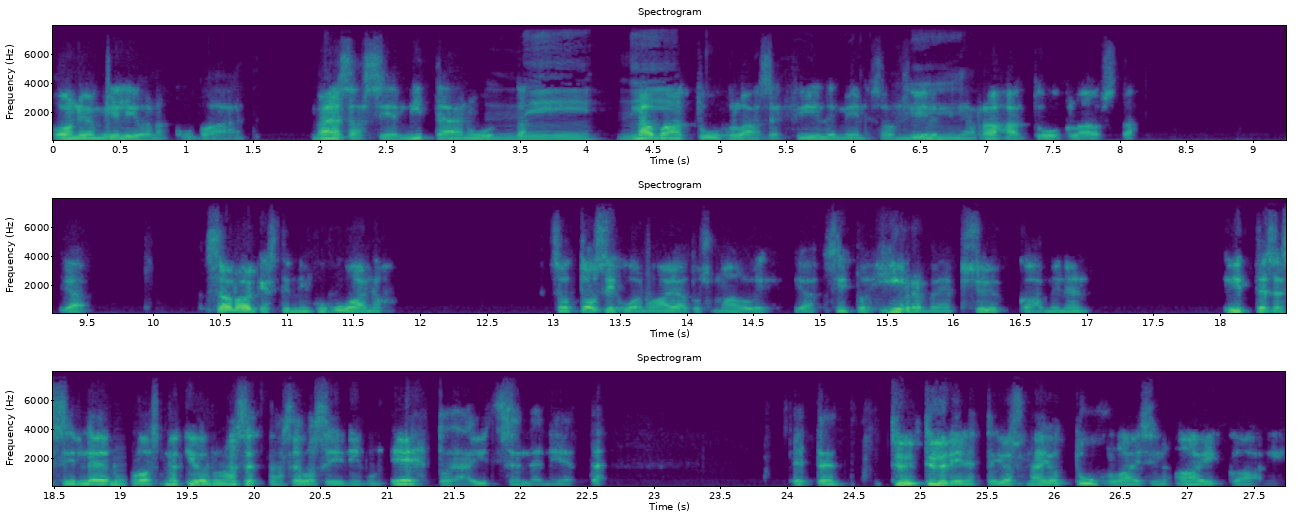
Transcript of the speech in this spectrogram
on jo miljoona kuvaa. Et mä en saa siihen mitään uutta. Niin, niin. Mä vaan tuhlaan sen filmin, se on niin. filmin ja rahan tuhlausta. Ja se on oikeasti niin kuin huono se on tosi huono ajatusmalli ja sitten on hirveä psyykkaaminen itsensä silleen ulos. Mäkin joudun asettamaan sellaisia niin kuin ehtoja itselleni, että, että ty- tyyliin, että jos mä jo tuhlaisin aikaani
